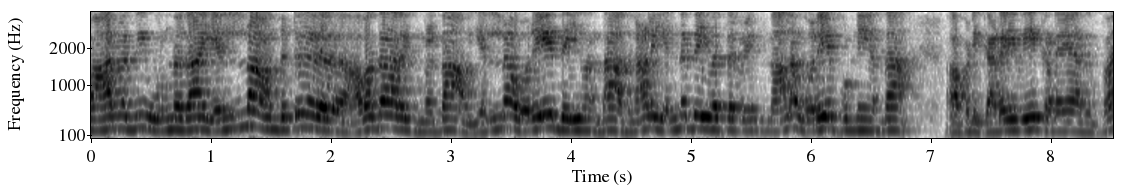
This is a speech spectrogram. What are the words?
பார்வதி ஒன்று தான் எல்லாம் வந்துட்டு அவதாரங்கள் தான். எல்லாம் ஒரே தெய்வம் தான். அதனால என்ன தெய்வத்தை வேண்டினாலும் ஒரே புண்ணியம் தான். அப்படி கிடையவே கிடையாதுப்பா.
